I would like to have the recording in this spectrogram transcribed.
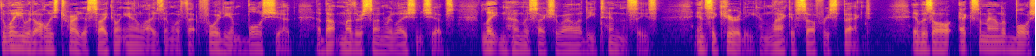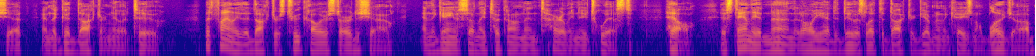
The way he would always try to psychoanalyze them with that Freudian bullshit about mother-son relationships, latent homosexuality tendencies, insecurity, and lack of self-respect. It was all X amount of bullshit, and the good doctor knew it too. But finally the doctor's true colors started to show, and the game suddenly took on an entirely new twist. Hell, if Stanley had known that all he had to do was let the doctor give him an occasional blowjob,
